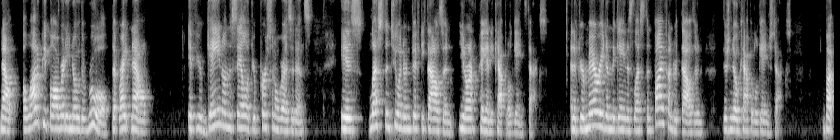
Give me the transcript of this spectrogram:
Now, a lot of people already know the rule that right now, if your gain on the sale of your personal residence is less than 250,000, you don't have to pay any capital gains tax. And if you're married and the gain is less than 500,000, there's no capital gains tax. But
